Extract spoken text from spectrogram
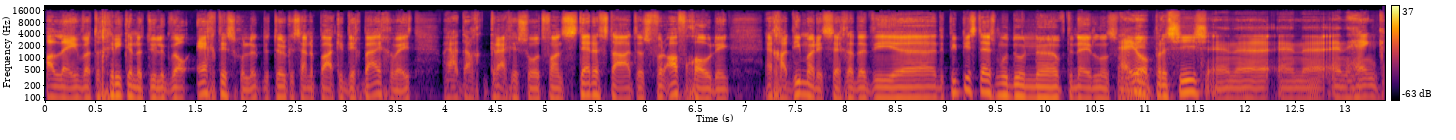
Alleen wat de Grieken natuurlijk wel echt is gelukt. De Turken zijn een paar keer dichtbij geweest. Maar ja, dan krijg je een soort van sterrenstatus voor afgoding. En ga die maar eens zeggen dat hij eh, de piepjestest moet doen eh, op de Nederlandse manier. joh, precies. En, eh, en, en Henk,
